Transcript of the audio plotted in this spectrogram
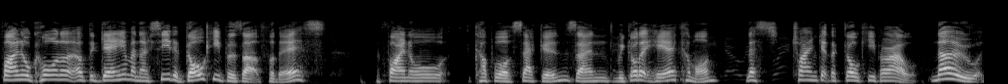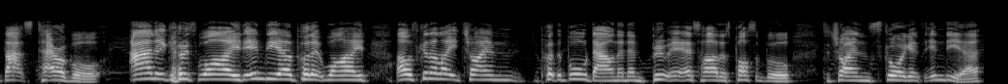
Final corner of the game and I see the goalkeeper's up for this. The final couple of seconds and we got it here. Come on. Let's try and get the goalkeeper out. No, that's terrible and it goes wide. India put it wide. I was gonna like try and put the ball down and then boot it as hard as possible to try and score against India,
